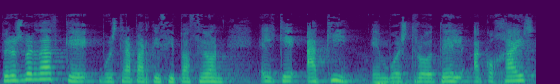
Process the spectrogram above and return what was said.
Pero es verdad que vuestra participación, el que aquí, en vuestro hotel, acojáis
